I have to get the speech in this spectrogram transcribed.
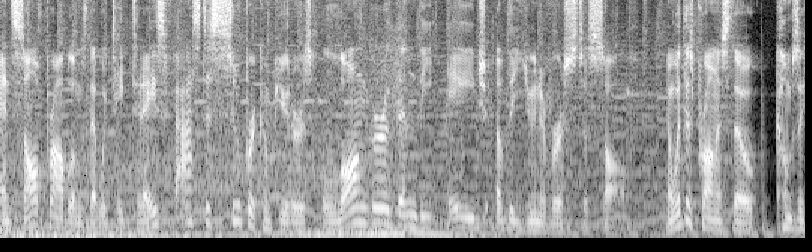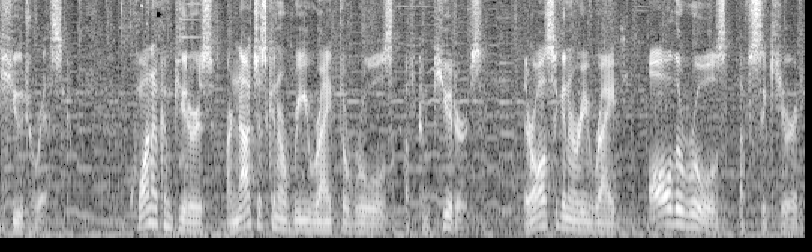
and solve problems that would take today's fastest supercomputers longer than the age of the universe to solve. And with this promise, though, comes a huge risk. Quantum computers are not just going to rewrite the rules of computers, they're also going to rewrite all the rules of security.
